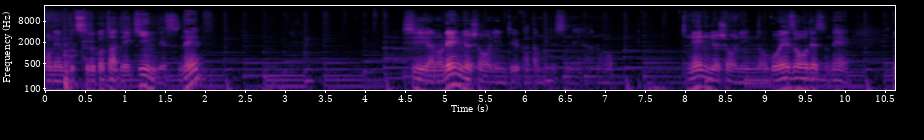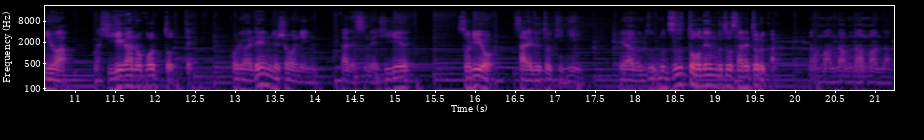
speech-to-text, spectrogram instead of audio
お念仏することはできんですね。しあの蓮如上人という方もですねあの蓮如上人のご映像ですねには、まあ、髭が残っとってこれは蓮如上人がですね髭剃りをされる時にいやずもうずっとお念仏をされとるから何万ダム何万ダム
